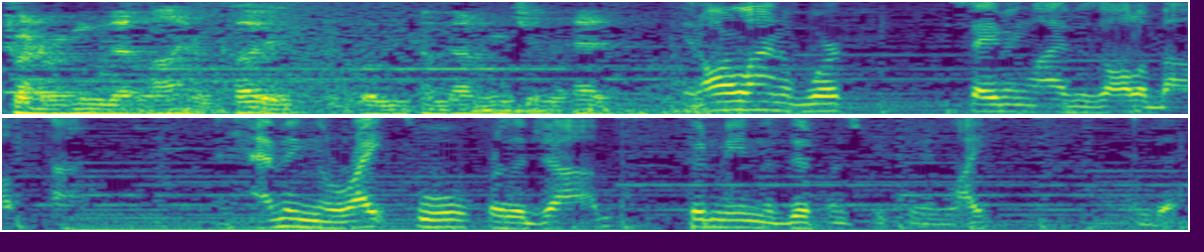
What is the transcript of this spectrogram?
trying to remove that line or cut it, it will come down and hit you in the head. In our line of work, saving lives is all about time. And having the right tool for the job could mean the difference between life and death.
